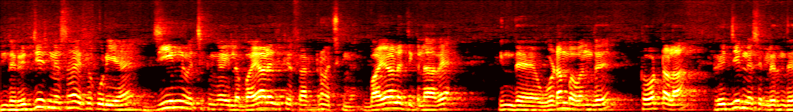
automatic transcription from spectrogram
இந்த ரிஜினஸாக இருக்கக்கூடிய ஜீன்னு வச்சுக்கோங்க இல்லை பயாலஜிக்கல் ஃபேக்டர்னு வச்சுக்கோங்க பயாலஜிக்கலாகவே இந்த உடம்பை வந்து டோட்டலாக ரிஜிட்னஸ்லேருந்து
